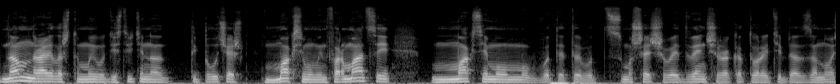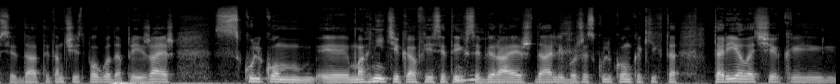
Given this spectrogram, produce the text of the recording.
Нам нравилось, что мы вот действительно, ты получаешь максимум информации, максимум вот этого вот сумасшедшего адвенчера, который тебя заносит, да, ты там через полгода приезжаешь с кульком э, магнитиков, если ты их Мгм. собираешь, да, либо же с кульком каких-то тарелочек, и,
